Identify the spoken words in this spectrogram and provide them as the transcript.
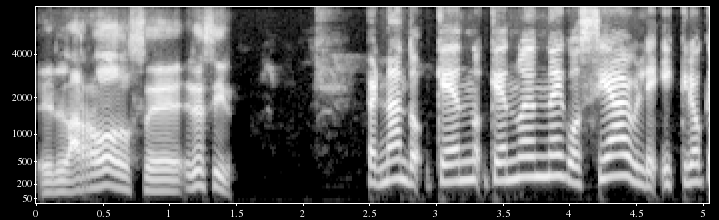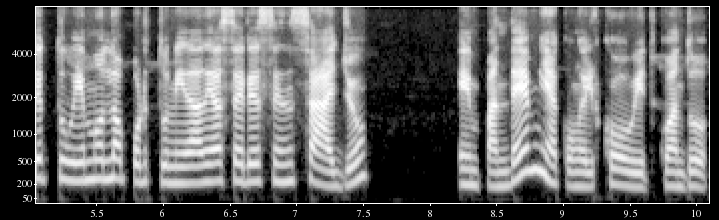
el arroz. es decir, Fernando, que no, que no es negociable y creo que tuvimos la oportunidad de hacer ese ensayo en pandemia con el COVID, cuando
